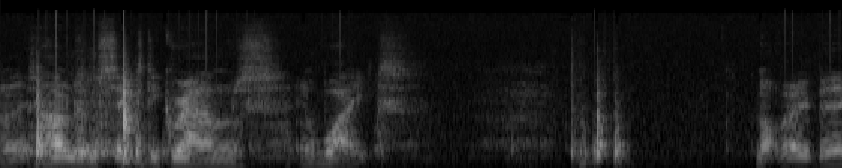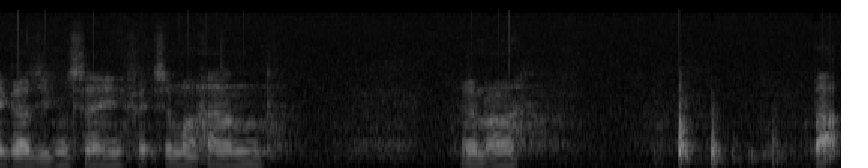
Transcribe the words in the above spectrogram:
and it's 160 grams in weight. Not very big as you can see, fits in my hand, you know, about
